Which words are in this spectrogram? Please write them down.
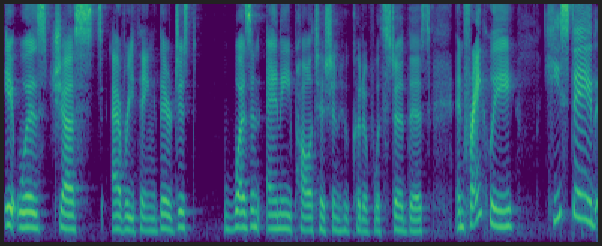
it was just everything. There just wasn't any politician who could have withstood this. And frankly, he stayed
